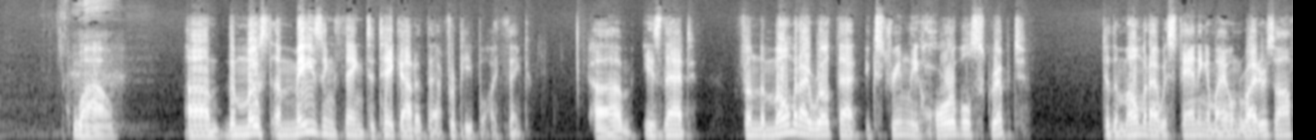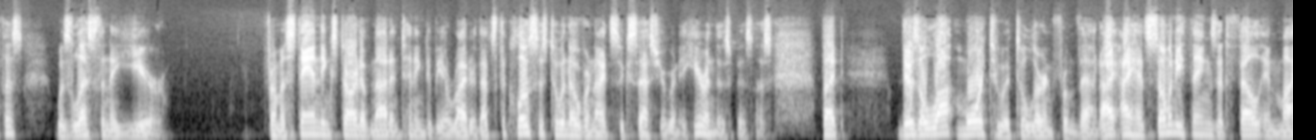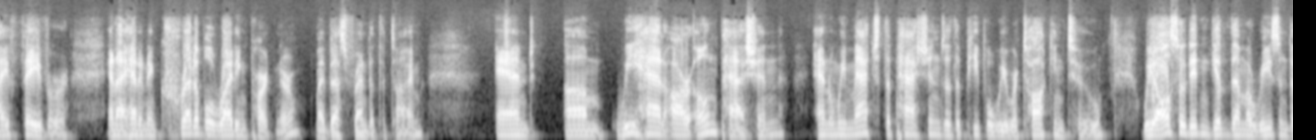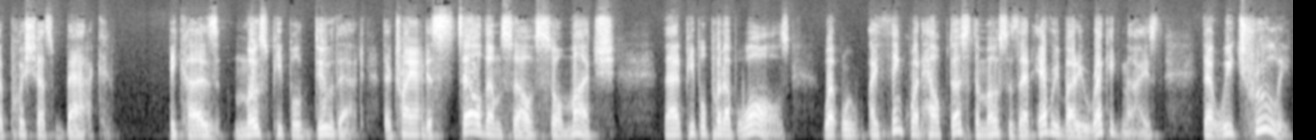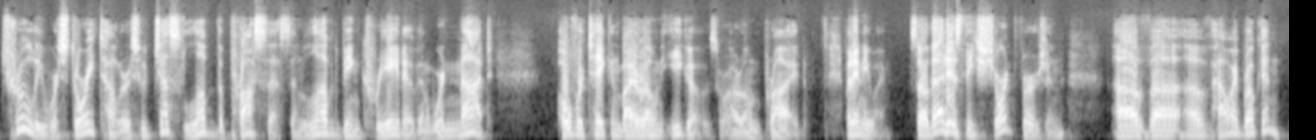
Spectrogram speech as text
Wow. Um, the most amazing thing to take out of that for people, I think, um, is that from the moment I wrote that extremely horrible script to the moment I was standing in my own writer's office was less than a year from a standing start of not intending to be a writer. That's the closest to an overnight success you're going to hear in this business. But there's a lot more to it to learn from that. I, I, had so many things that fell in my favor, and I had an incredible writing partner, my best friend at the time. And um, we had our own passion and we matched the passions of the people we were talking to. We also didn't give them a reason to push us back because most people do that. They're trying to sell themselves so much that people put up walls. What we, I think what helped us the most is that everybody recognized that we truly, truly were storytellers who just loved the process and loved being creative and were not overtaken by our own egos or our own pride. But anyway, so that is the short version of uh, of how I broke in.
